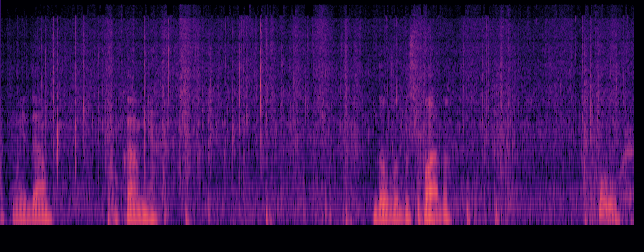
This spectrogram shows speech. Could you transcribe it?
Як ми йдемо по камнях до водоспаду. Фух.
